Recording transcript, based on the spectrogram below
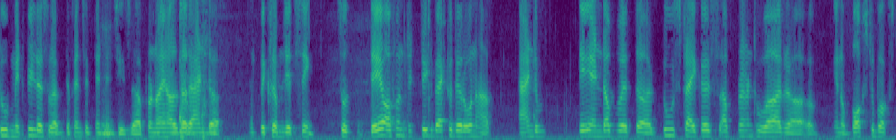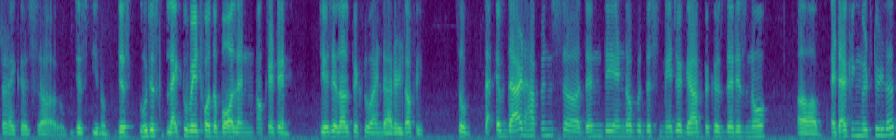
two midfielders who have defensive tendencies, uh, Pranay Haldar and uh, Vikramjit Singh. So they often retreat back to their own half, and they end up with uh, two strikers up front who are uh, you know box to box strikers, uh, just you know just who just like to wait for the ball and knock it in. Jeje Lalpekhlua and Daryl Duffy. So th- if that happens, uh, then they end up with this major gap because there is no uh, attacking midfielder,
